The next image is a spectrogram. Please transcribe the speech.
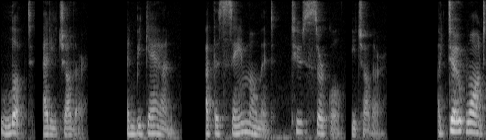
looked at each other and began at the same moment to circle each other. I don't want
